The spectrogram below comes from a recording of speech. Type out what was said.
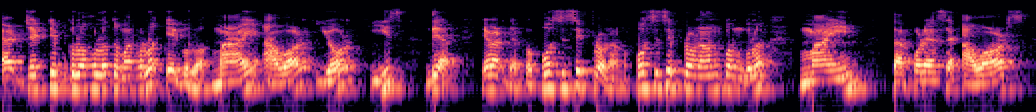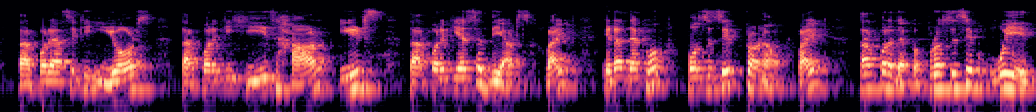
অ্যাডজেক্টিভগুলো হলো তোমার হলো এগুলো my our your his their এবার দেখো পসেসিভ প্রোনাউন পসেসিভ প্রোনাউন কোনগুলো? মাইন তারপরে আছে আওয়ার্স তারপরে আছে কি ইয়োর্স তারপরে কি হিজ হার ইটস তারপরে কি আছে দিয়ার্স রাইট এটা দেখো পসেসিভ প্রোনাউন রাইট তারপরে দেখো প্রসেসিভ উইথ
